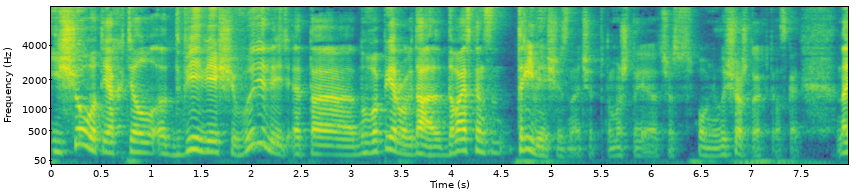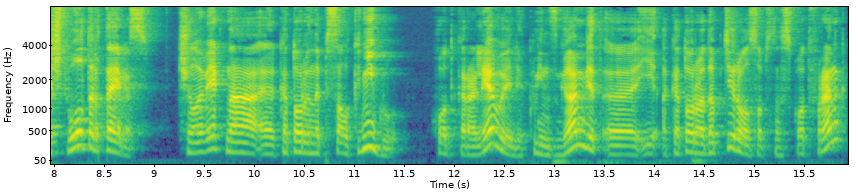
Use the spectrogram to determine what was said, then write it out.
еще вот я хотел э, две вещи выделить. Это, ну, во-первых, да, давай сконцентрируем... Три вещи, значит, потому что я сейчас вспомнил еще, что я хотел сказать. Значит, Уолтер Тевис, человек, на, э, который написал книгу «Ход королевы» или «Queen's Gambit», э, и, которую адаптировал, собственно, Скотт Фрэнк.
